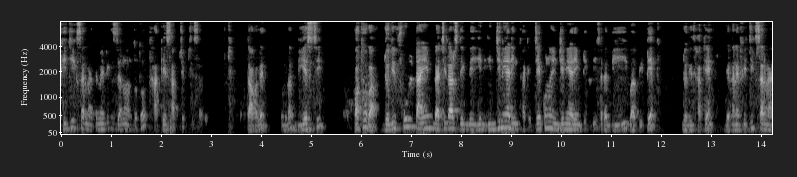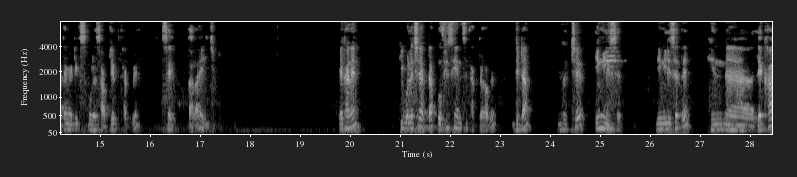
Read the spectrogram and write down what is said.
ফিজিক্স আর ম্যাথমেটিক্স যেন অন্তত থাকে সাবজেক্ট হিসাবে। তাহলে তোমরা বিএসসি অথবা যদি full time bachelors degree in engineering থাকে যে কোনো ইঞ্জিনিয়ারিং ডিগ্রি সেটা বিই বা বিটেক যদি থাকে, যেখানে ফিজিক্স আর ম্যাথমেটিক্স বলে সাবজেক্ট থাকবে, সে তারা এলিজিবল এখানে কি বলেছে? একটা প্রফিসিয়েন্সি থাকতে হবে, যেটা হচ্ছে ইংলিশের। ইংলিশেতে লেখা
